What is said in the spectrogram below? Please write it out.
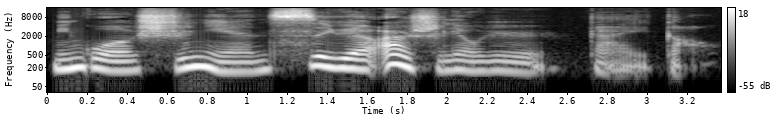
民国十年四月二十六日改稿。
